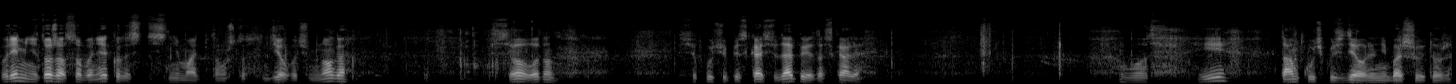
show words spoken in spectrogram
Времени тоже особо некуда снимать, потому что дел очень много. Все, вот он. Всю кучу песка сюда перетаскали. Вот. И там кучку сделали небольшую тоже.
